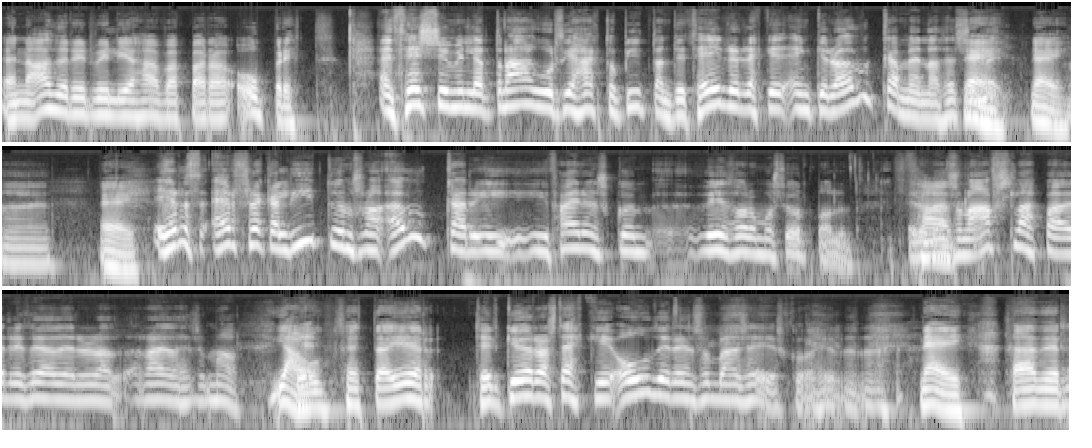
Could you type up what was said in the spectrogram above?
En aðrir vilja hafa bara óbreytt En þeir sem vilja draga úr því hægt og bítandi, þeir eru ekki engir öfgamenn að þessu Nei, leið. nei, Nei. Er, er frekar lítið um svona öfgar í, í færinskum viðþórum og stjórnmálum? Það- menn svona afslappaðri þegar þeir eru að ræða þessi mál? Já, Ég- þetta er Þeir gjörast ekki óðir eins og maður segir, sko. Hérna. Nei, það er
